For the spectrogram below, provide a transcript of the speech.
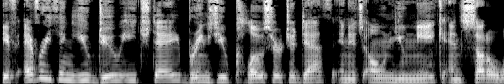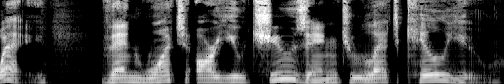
If everything you do each day brings you closer to death in its own unique and subtle way, then what are you choosing to let kill you?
